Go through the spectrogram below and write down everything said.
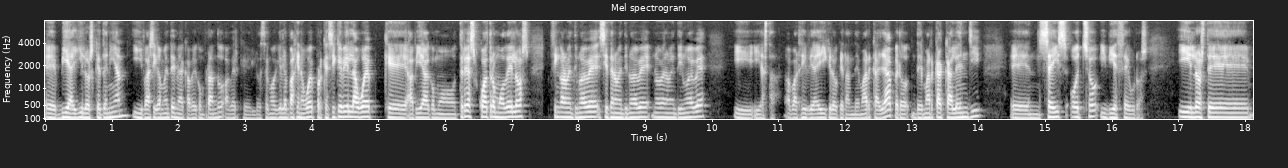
eh, vi allí los que tenían y básicamente me acabé comprando, a ver que los tengo aquí en la página web, porque sí que vi en la web que había como 3, 4 modelos, 5,99, 7,99, 9,99 y, ya está. A partir de ahí creo que eran de marca ya, pero de marca Kalenji en 6, 8 y 10 euros. Y los de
